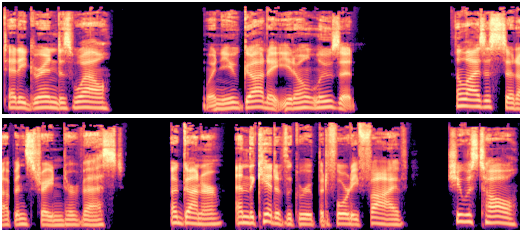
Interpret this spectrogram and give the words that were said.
Teddy grinned as well. When you've got it, you don't lose it. Eliza stood up and straightened her vest. A gunner, and the kid of the group at 45, she was tall,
